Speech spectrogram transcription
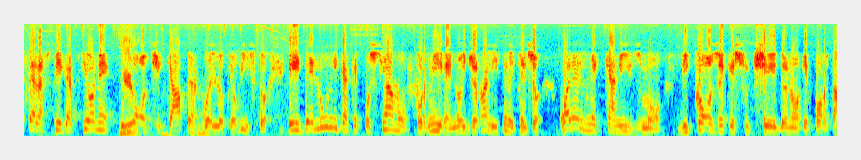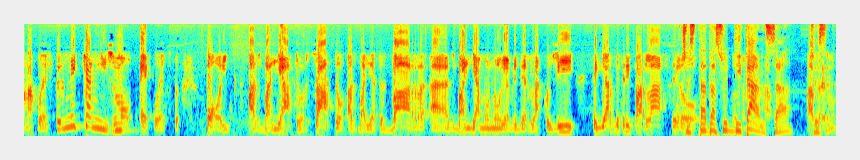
Questa è la spiegazione logica per quello che ho visto ed è l'unica che possiamo fornire noi giornalisti, nel senso qual è il meccanismo di cose che succedono e portano a questo? Il meccanismo è questo. Poi ha sbagliato Orsato, ha sbagliato il VAR, eh, sbagliamo noi a vederla così, se gli arbitri parlassero... C'è stata sudditanza? Cioè,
